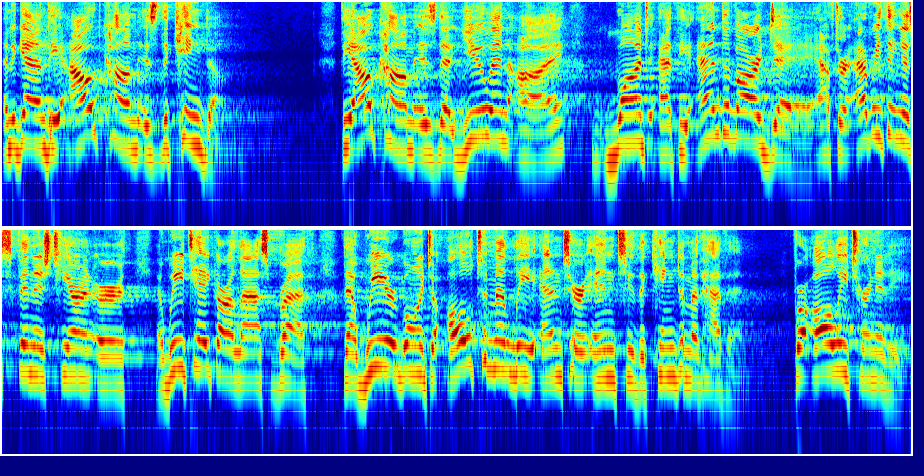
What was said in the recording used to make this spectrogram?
And again, the outcome is the kingdom. The outcome is that you and I want at the end of our day, after everything is finished here on earth and we take our last breath, that we are going to ultimately enter into the kingdom of heaven for all eternity.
